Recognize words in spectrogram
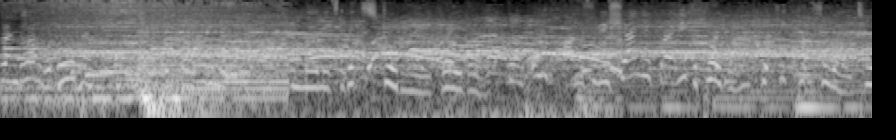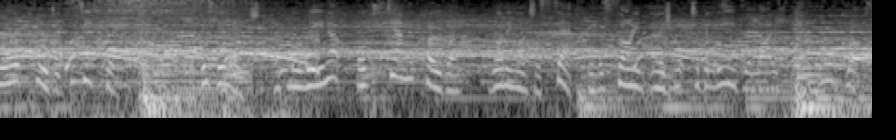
Wrangler would move out. A moment of extraordinary bravery. The program quickly cuts away to a recorded sequence. This image of Marina Ovsyannikova running onto set with a sign urging not to believe the lies being broadcast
